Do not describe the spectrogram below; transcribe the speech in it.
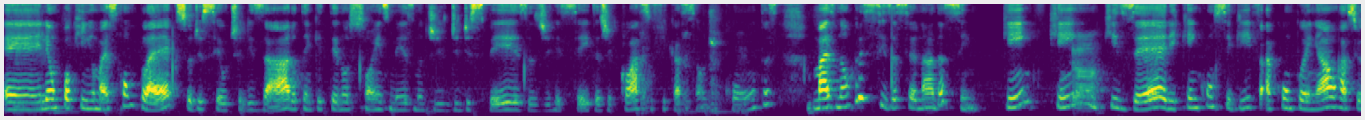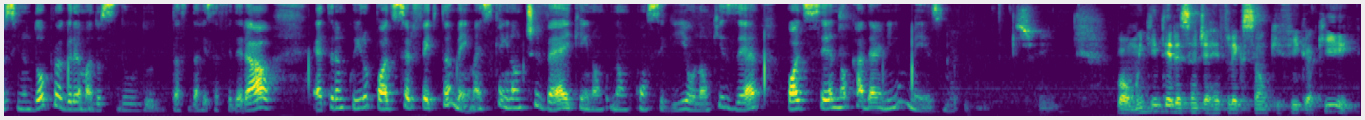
É, ele é um pouquinho mais complexo de ser utilizado, tem que ter noções mesmo de, de, despesas, de receitas, de classificação de contas, mas não precisa ser nada assim. Quem, quem tá. quiser e quem conseguir acompanhar o raciocínio do programa do, do, do, da, da Receita Federal, é tranquilo, pode ser feito também. Mas quem não tiver e quem não, não conseguir ou não quiser, pode ser no caderninho mesmo. Sim. Bom, muito interessante a reflexão que fica aqui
